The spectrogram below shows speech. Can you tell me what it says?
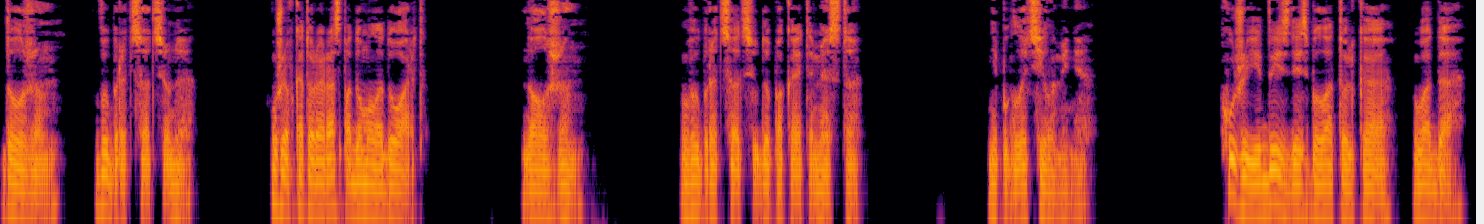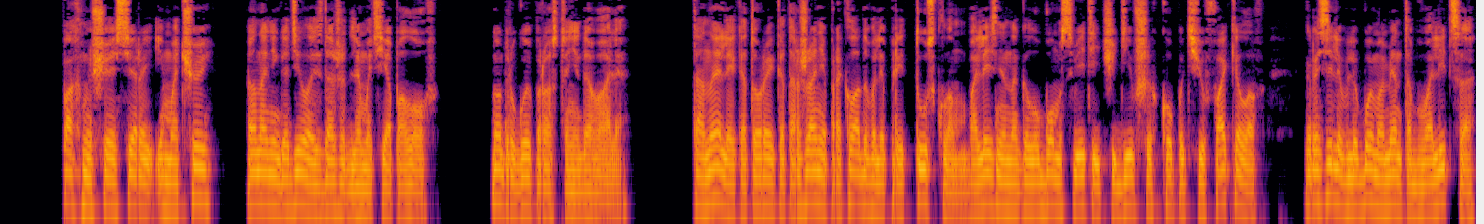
должен выбраться отсюда. Уже в который раз подумал Эдуард. Должен выбраться отсюда, пока это место не поглотило меня. Хуже еды здесь была только вода. Пахнущая серой и мочой, она не годилась даже для мытья полов, но другой просто не давали. Тоннели, которые каторжане прокладывали при тусклом, болезненно-голубом свете чадивших копотью факелов, грозили в любой момент обвалиться,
